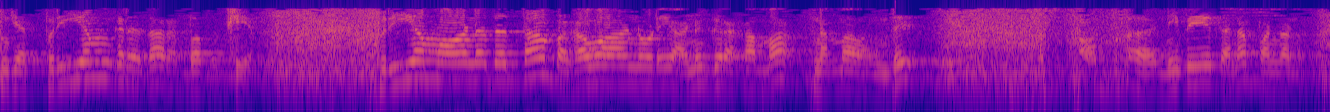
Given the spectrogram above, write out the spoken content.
இங்க பிரியம்ங்கிறதா ரொம்ப முக்கியம். பிரியமானதான் பகவானுடைய அனுகிரகமா நம்ம வந்து நிவேதனை பண்ணணும்.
